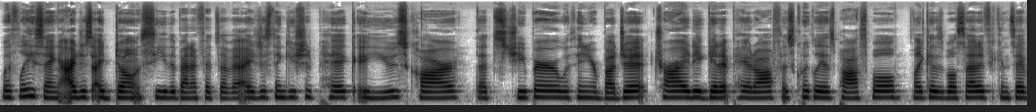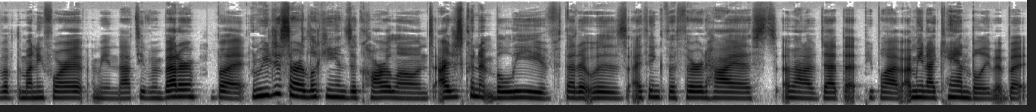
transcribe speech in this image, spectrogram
with leasing i just i don't see the benefits of it. I just think you should pick a used car that's cheaper within your budget. Try to get it paid off as quickly as possible. Like isabel said if you can save up the money for it i mean that's even better. But when we just started looking into car loans i just couldn't believe that it was i think the third highest amount of debt that people have. I mean i can believe it but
